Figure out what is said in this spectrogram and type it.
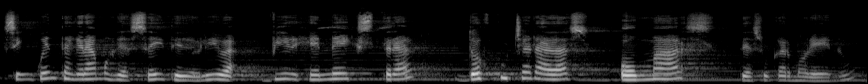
50 gramos de aceite de oliva virgen extra, dos cucharadas o más de azúcar moreno,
